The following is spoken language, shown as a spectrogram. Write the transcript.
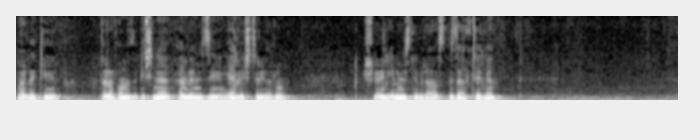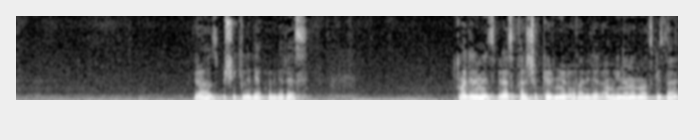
Buradaki zürafamızın içine pembemizi yerleştiriyorum şöyle elimizle biraz düzeltelim. Biraz bu şekilde de yapabiliriz. Modelimiz biraz karışık görünüyor olabilir ama inanılmaz güzel.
